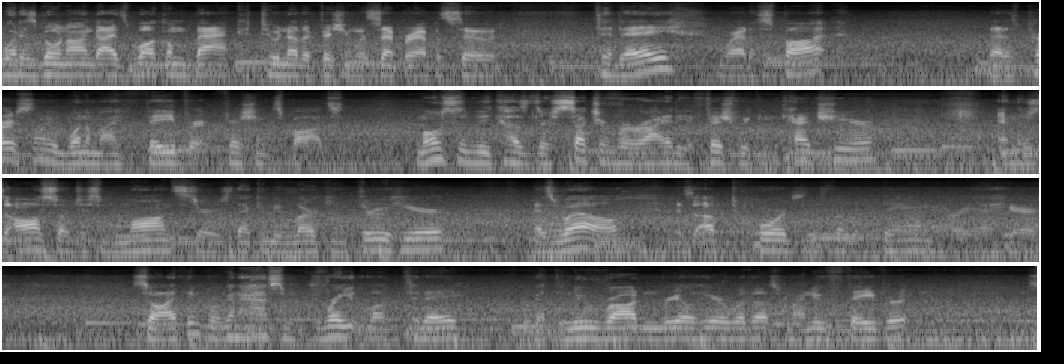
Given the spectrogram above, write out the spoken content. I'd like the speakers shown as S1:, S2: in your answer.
S1: What is going on guys? Welcome back to another Fishing with Seper episode. Today, we're at a spot that is personally one of my favorite fishing spots. Mostly because there's such a variety of fish we can catch here. And there's also just monsters that can be lurking through here as well as up towards this little dam area here. So I think we're gonna have some great luck today. We got the new rod and reel here with us, my new favorite.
